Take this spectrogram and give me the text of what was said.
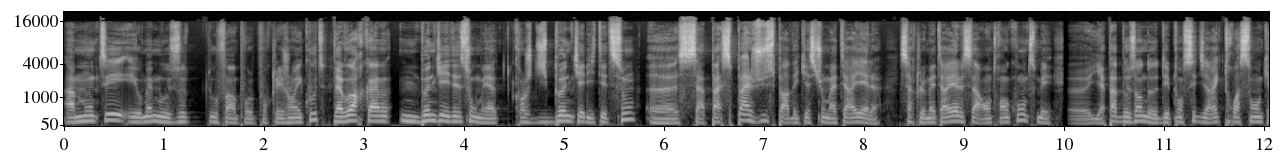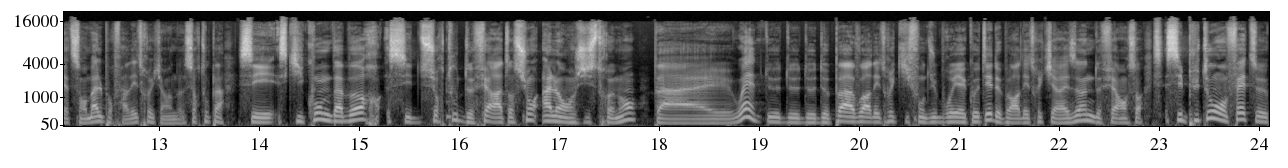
à monter et même aux autres enfin pour, pour que les gens écoutent d'avoir quand même une bonne qualité de son. Mais euh, quand je dis bonne qualité de son euh, ça passe pas juste par des questions matérielles. C'est à dire que le matériel ça rentre en compte mais il n'y a pas besoin de dépenser direct 300 ou 400 balles pour faire des trucs hein, surtout pas. C'est ce qui compte d'abord c'est surtout de faire attention à l'enregistrement. Bah euh, ouais de, de, de, pas avoir des trucs qui font du bruit à côté de pas avoir des trucs qui résonnent de faire en sorte c'est- plutôt en fait euh,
